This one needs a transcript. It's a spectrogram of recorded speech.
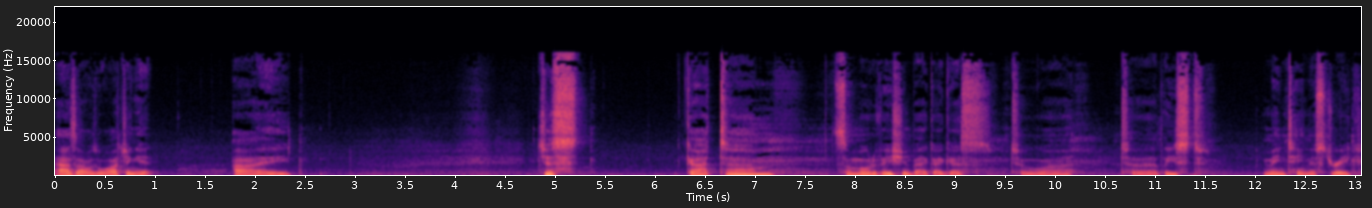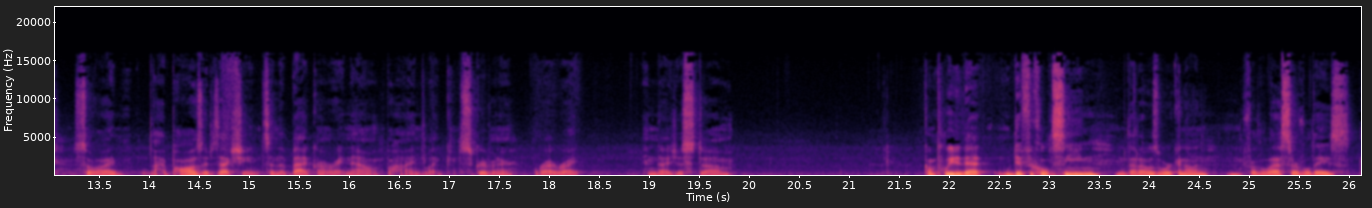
as I was watching it, I just got um, some motivation back, I guess, to uh, to at least maintain the streak. So I I pause it. It's actually it's in the background right now behind like Scrivener where I write, and I just um, completed that difficult scene that I was working on for the last several days.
